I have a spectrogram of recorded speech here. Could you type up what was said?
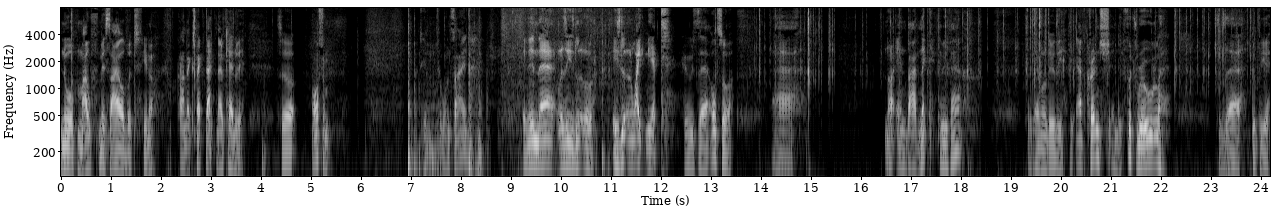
no mouth missile, but, you know, can't expect that now, can we? So, awesome. Put him to one side. And in there was his little, his little white mate, who's uh, also uh, not in bad nick, to be fair. So then we'll do the, the ab crunch and the foot roll. This is uh, good for you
